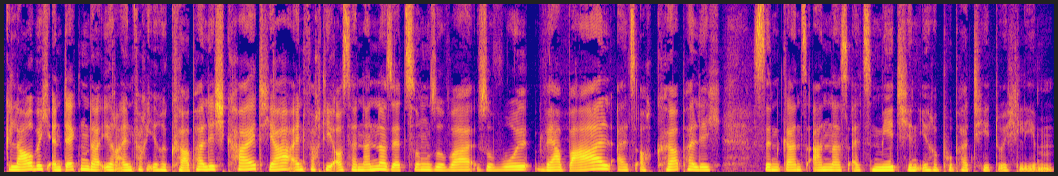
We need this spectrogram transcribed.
glaube ich, entdecken da ihre, einfach ihre Körperlichkeit, ja, einfach die Auseinandersetzungen sowohl verbal als auch körperlich sind ganz anders als Mädchen ihre Pubertät durchleben.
